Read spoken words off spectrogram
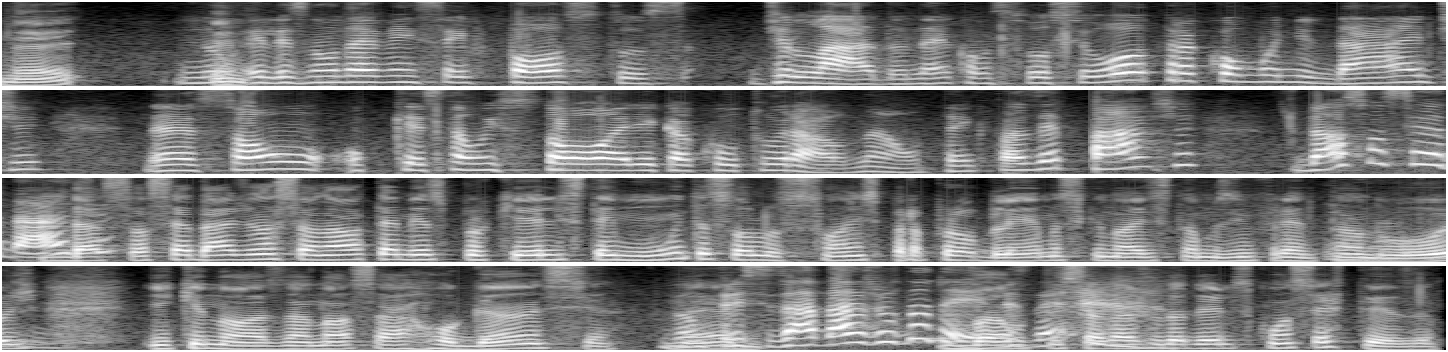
Né? Não, eles não devem ser postos de lado, né? como se fosse outra comunidade né, só uma questão histórica, cultural. Não, tem que fazer parte da sociedade. Da sociedade nacional, até mesmo porque eles têm muitas soluções para problemas que nós estamos enfrentando Exatamente. hoje e que nós, na nossa arrogância. Vamos né, precisar da ajuda deles. Vamos né? precisar da ajuda deles, com certeza.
